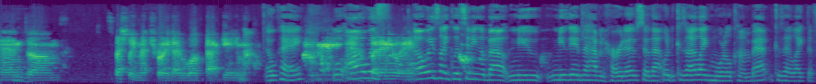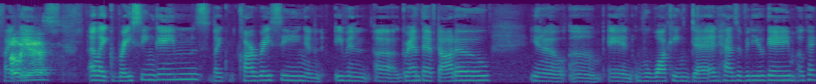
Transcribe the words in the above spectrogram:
and um, especially Metroid. I love that game. Okay. Well, I always. anyway, I always like listening about new new games I haven't heard of. So that one because I like Mortal Kombat because I like the fight oh games. yes, I like racing games, like car racing, and even uh, Grand Theft Auto. You know, um, and The Walking Dead has a video game. Okay,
